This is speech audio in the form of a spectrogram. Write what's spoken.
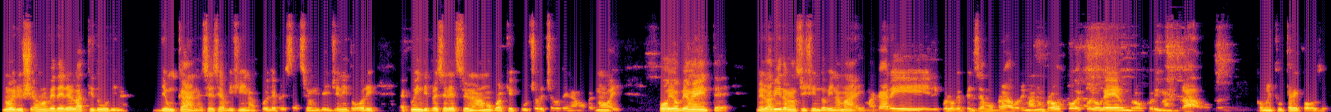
noi riusciamo a vedere l'attitudine di un cane se si avvicina a quelle prestazioni dei genitori e quindi preselezioniamo qualche cucciolo e ce lo teniamo per noi. Poi ovviamente nella vita non si ci indovina mai, magari quello che pensiamo bravo rimane un brocco e quello che era un brocco rimane bravo, come in tutte le cose.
